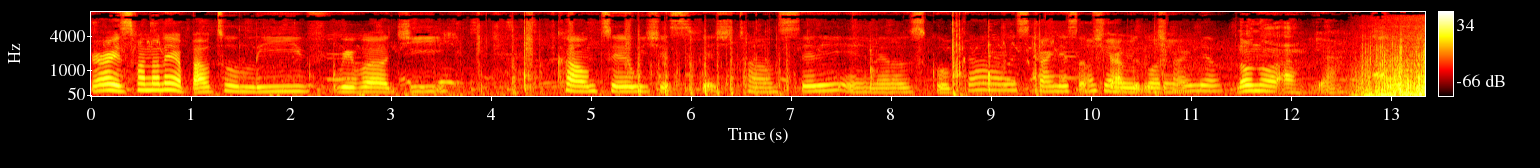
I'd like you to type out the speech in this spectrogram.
Girl is finally about to leave River Gee County, which is Fishtown City, and let us go, guys. Kindly subscribe to the channel. No, no, uh, Yeah.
